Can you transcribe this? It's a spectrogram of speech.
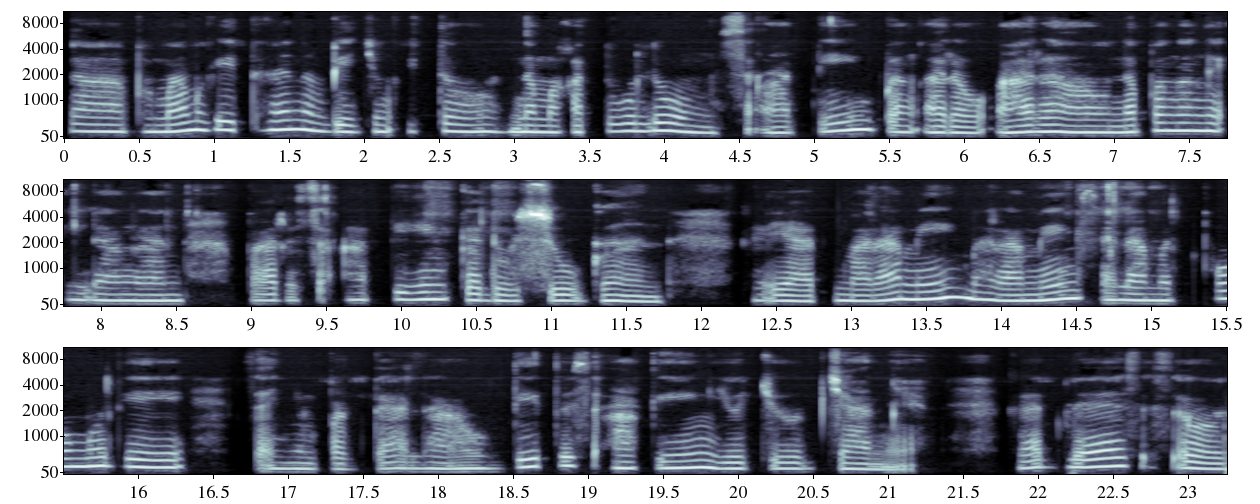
sa pamamagitan ng bidyong ito na makatulong sa ating pang-araw-araw na pangangailangan para sa ating kalusugan. Kaya maraming maraming salamat po muli sa inyong pagdalaw dito sa aking YouTube channel. God bless us all.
